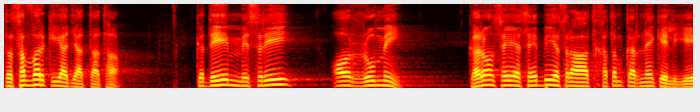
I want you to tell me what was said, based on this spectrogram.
तस्वर किया जाता था। कदीम मिस्री और रूमी घरों से ऐसेबी असरात ख़त्म करने के लिए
